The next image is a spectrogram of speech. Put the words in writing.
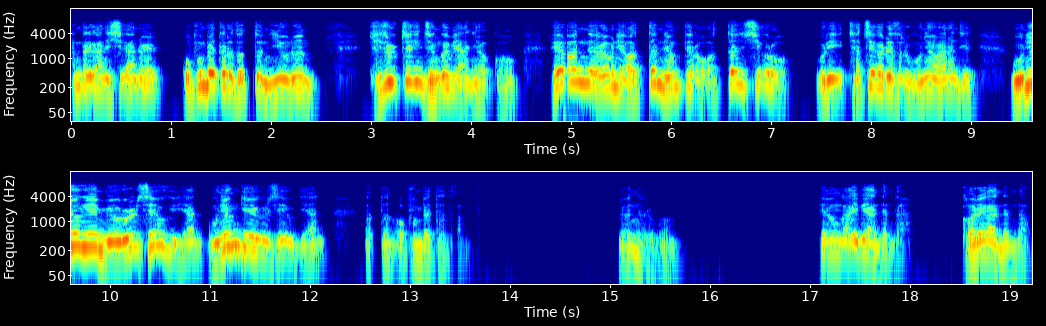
한 달간의 시간을 오픈 베타로 뒀던 이유는 기술적인 점검이 아니었고 회원 여러분이 어떤 형태로 어떤 식으로 우리 자체 거래소를 운영하는지 운영의 묘를 세우기 위한 운영 계획을 세우기 위한 어떤 오픈 베타다. 회원 여러분, 회원 가입이 안 된다. 거래가 안 된다.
